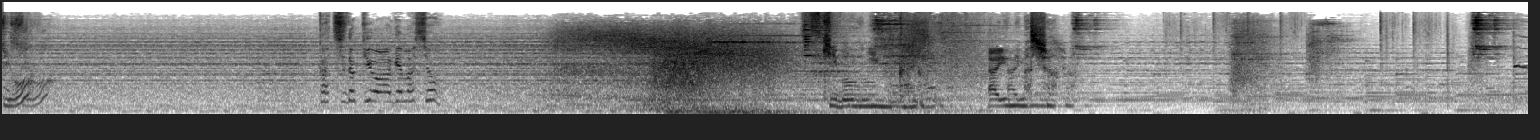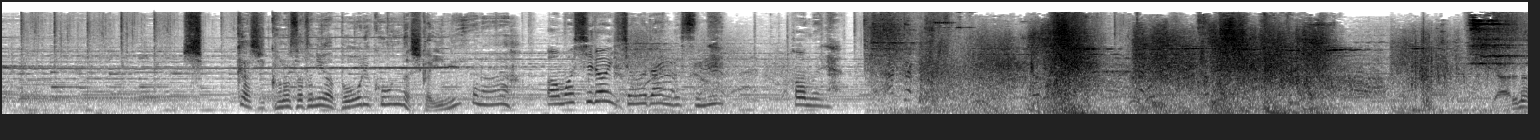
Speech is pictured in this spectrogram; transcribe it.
ですよ。勝ち時を上げましょう。希望に向かい歩みましょう。しかしこの里には暴力女しかいねえよな。面白い冗談ですね。ホムラやるな。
